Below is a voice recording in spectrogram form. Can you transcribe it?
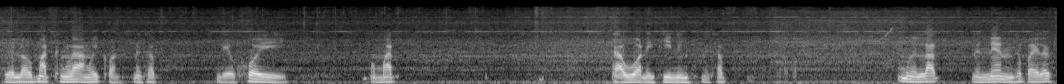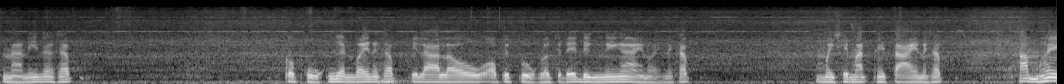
เดี๋ยวเรามัดข้างล่างไว้ก่อนนะครับ เดี๋ยวค่อยมามัดถาวรอีกทีหนึ่งนะครับ เมื่อรัดแน่นๆเข้าไปลักษณะนี้นะครับ ก็ผูกเงื่อนไว้นะครับ เวลาเราเอาไปปลูกเราจะได้ดึงง่าย ๆ หน่อยนะครับ ไม่ใช่มัดให้ตายนะครับทำให้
